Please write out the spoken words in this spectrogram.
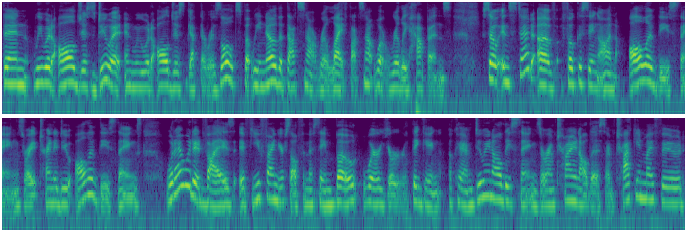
then we would all just do it and we would all just get the results. But we know that that's not real life. That's not what really happens. So instead of focusing on all of these things, right, trying to do all of these things, what I would advise if you find yourself in the same boat where you're thinking, okay, I'm doing all these things or I'm trying all this, I'm tracking my food.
